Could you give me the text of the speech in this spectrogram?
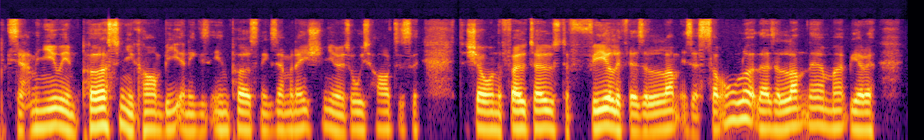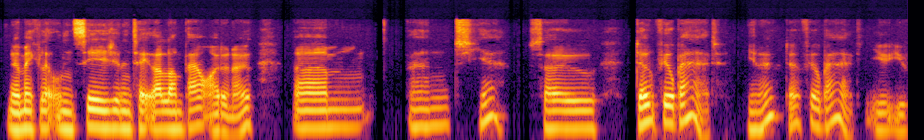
examine you in person. You can't beat an ex- in-person examination. You know it's always hard to say, to show on the photos to feel if there's a lump is there some oh look there's a lump there. I might be able to you know make a little incision and take that lump out. I don't know. Um and yeah so don't feel bad you know don't feel bad. You you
